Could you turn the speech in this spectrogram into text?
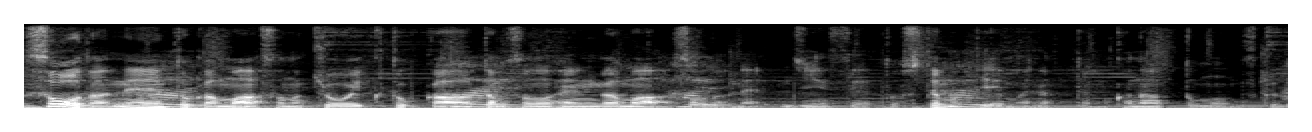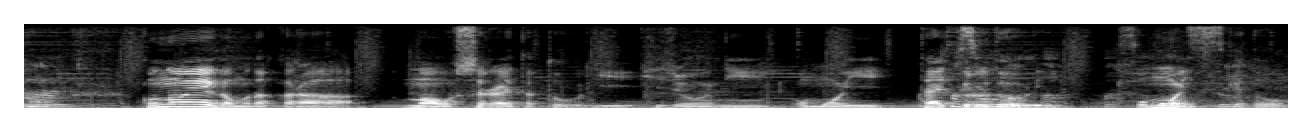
そうだね、はい。とかまあその教育とか、はい。多分その辺がまはい。あそうだね、人生としてもテーマになってるのかなと思うんですけど、はい。この映画もだからまあおっしゃられた通り非常に重いタイトル通り重いんですけどはい。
